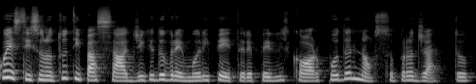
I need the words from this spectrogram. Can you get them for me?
Questi sono tutti i passaggi che dovremmo ripetere per il corpo del nostro progetto.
